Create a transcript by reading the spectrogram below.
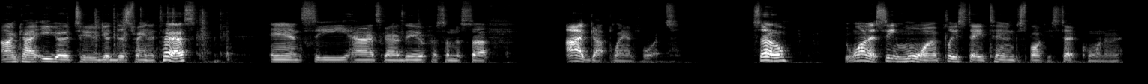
I'm kind of eager to give this train a test and see how it's going to do for some of the stuff I've got planned for it. So, if you want to see more, please stay tuned to Sparky's Tech Corner.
